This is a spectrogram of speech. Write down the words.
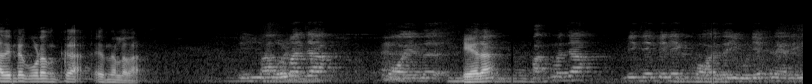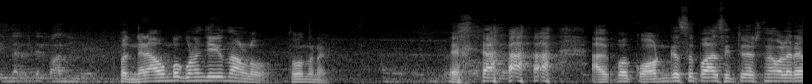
അതിന്റെ കൂടെ നിൽക്കുക എന്നുള്ളതാണ്. പത്മജ പോയത് ഏതാ? പത്മജ ബി ജെ പിയിലേക്ക് പോയത് യു ഡി എഫിനെ ഏതെങ്കിലും തരത്തിൽ ബാധിക്കും ഇപ്പൊ ഇങ്ങനെ ആവുമ്പോ ഗുണം ചെയ്യുന്നാണല്ലോ തോന്നണേ. അതിപ്പോൾ കോൺഗ്രസ് ഇപ്പോൾ ആ സിറ്റുവേഷനെ വളരെ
